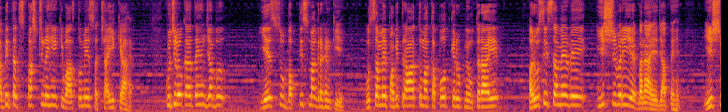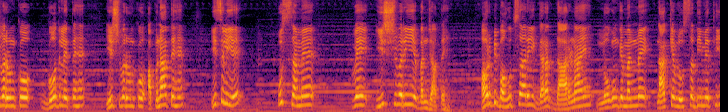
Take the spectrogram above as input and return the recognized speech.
अभी तक स्पष्ट नहीं है कि वास्तव में सच्चाई क्या है। कुछ लोग कहते हैं, जब यीशु बपतिस्मा ग्रहण किए, उस समय पवित्र आत्मा कपोत के रूप में उतर आए और उसी समय वे ईश्वरीय बनाए जाते हैं। ईश्वर उनको गोद लेते हैं, ईश्वर उनको अपनाते हैं, इसलिए उस समय वे ईश्वरीय बन जाते हैं। और भी बहुत सारी गलत धारणाएँ लोगों के मन में ना केवल उस सदी में थी,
